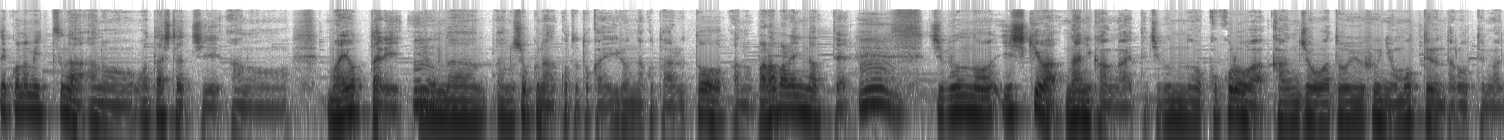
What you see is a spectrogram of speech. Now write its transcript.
でこの3つがあの私たちあの迷ったりいろんな、あのショックなこととかいろんなことあるとあのバラバラになってうん。自分の意識は何考えて自分の心は感情はどういうふうに思ってるんだろうっていうのが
